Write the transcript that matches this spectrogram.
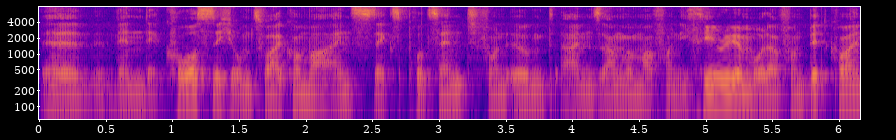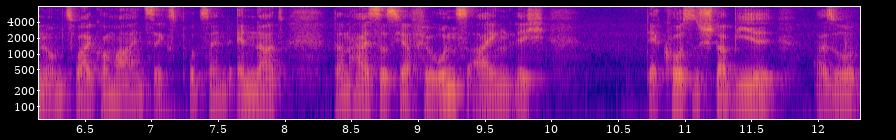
wenn der Kurs sich um 2,16% von irgendeinem, sagen wir mal von Ethereum oder von Bitcoin um 2,16% ändert, dann heißt das ja für uns eigentlich, der Kurs ist stabil. Also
